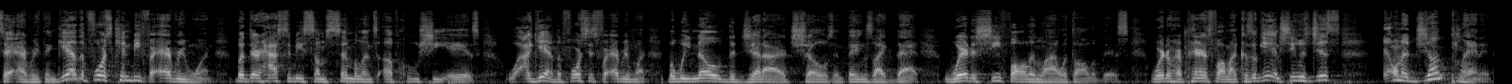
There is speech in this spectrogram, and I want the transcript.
to everything. Yeah, the Force can be for everyone, but there has to be some semblance of who she is. Well, yeah, the Force is for everyone, but we know the Jedi are chosen, and things like that. Where does she fall in line with all of this? Where do her parents fall in line? Because again, she was just on a junk planet.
